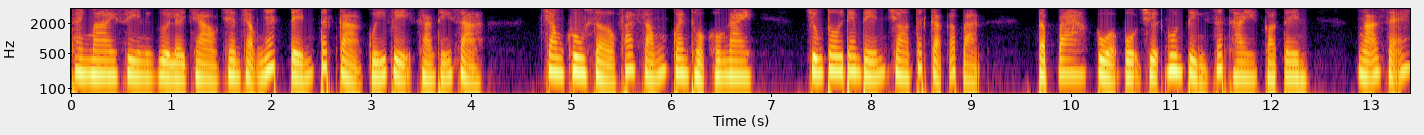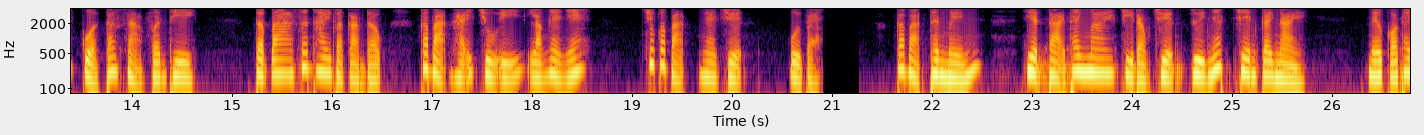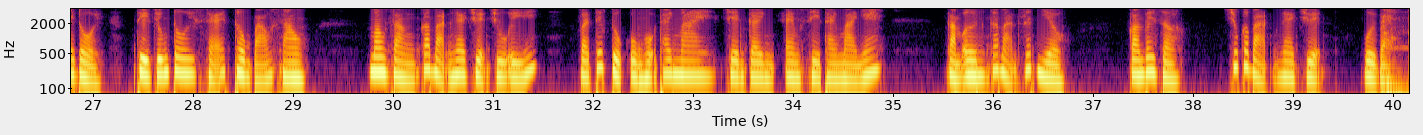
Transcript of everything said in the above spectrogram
Thanh Mai xin gửi lời chào trân trọng nhất đến tất cả quý vị khán thính giả. Trong khung giờ phát sóng quen thuộc hôm nay, chúng tôi đem đến cho tất cả các bạn tập 3 của bộ truyện ngôn tình rất hay có tên Ngã rẽ của tác giả Vân Thi. Tập 3 rất hay và cảm động, các bạn hãy chú ý lắng nghe nhé. Chúc các bạn nghe chuyện vui vẻ. Các bạn thân mến, hiện tại Thanh Mai chỉ đọc truyện duy nhất trên kênh này. Nếu có thay đổi thì chúng tôi sẽ thông báo sau. Mong rằng các bạn nghe chuyện chú ý và tiếp tục ủng hộ Thanh Mai trên kênh MC Thanh Mai nhé. Cảm ơn các bạn rất nhiều. Còn bây giờ, chúc các bạn nghe chuyện vui vẻ.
